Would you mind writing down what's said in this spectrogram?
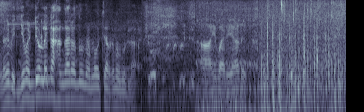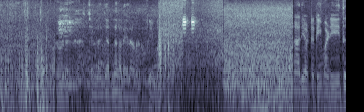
അങ്ങനെ വലിയ വണ്ടി ഉള്ളതിന്റെ അഹങ്കാരമൊന്നും നമ്മൾ വെച്ച് ഇറക്കണമൊന്നുമില്ല ആ ഈ വരയാട്. നമ്മുടെ ചെല്ലഞ്ചേറിന്റെ കടയിലാണ് ഫേമസ്. ആദ്യമായിട്ടെ ഈ വഴി ഇത്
